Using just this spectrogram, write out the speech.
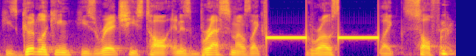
he's good looking he's rich he's tall and his breath smells like gross like sulfur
